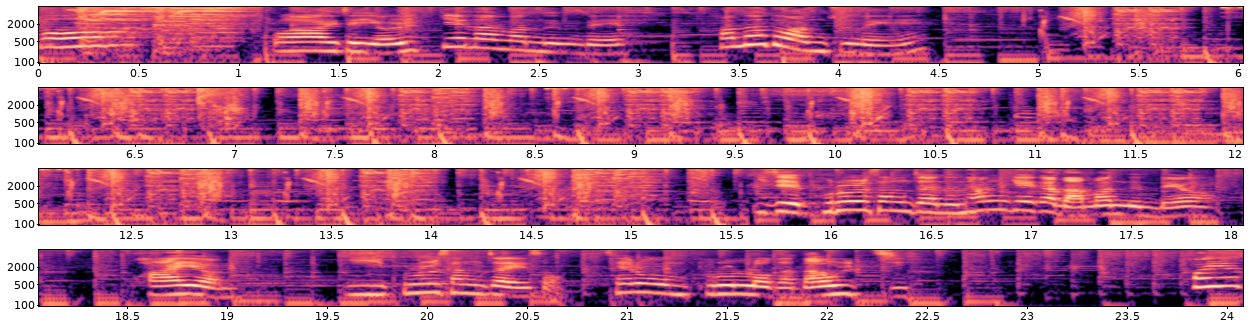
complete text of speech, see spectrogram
어, 와, 이제 10개 남았는데 하나도 안 주네. 이제 브롤 상자는 한 개가 남았는데요. 과연 이 브롤 상자에서 새로운 브롤러가 나올지. 과연!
